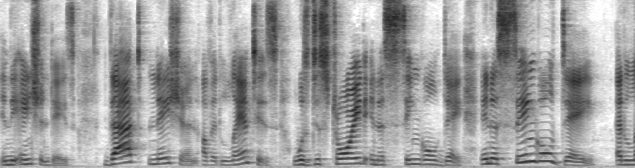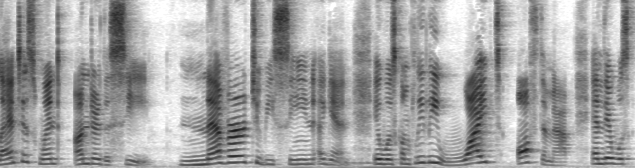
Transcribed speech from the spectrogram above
in the ancient days. That nation of Atlantis was destroyed in a single day. In a single day, Atlantis went under the sea, never to be seen again. It was completely wiped off the map, and there was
